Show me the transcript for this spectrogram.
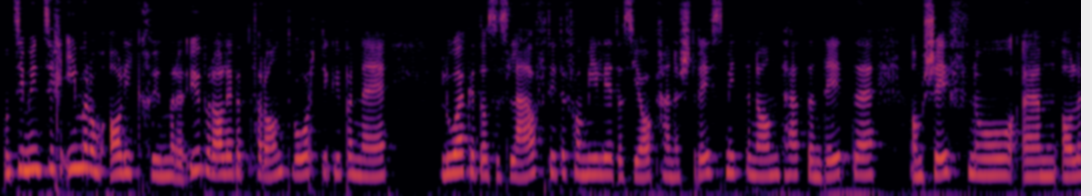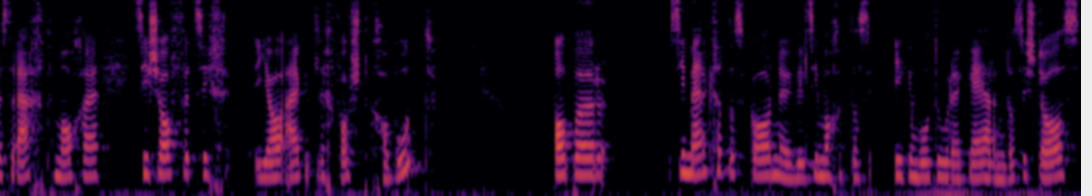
Und sie müssen sich immer um alle kümmern, überall eben die Verantwortung übernehmen, schauen, dass es läuft in der Familie, dass ja keinen Stress miteinander hat, dann dort äh, am Chef noch ähm, alles recht machen. Sie schaffen sich ja eigentlich fast kaputt, aber sie merken das gar nicht, weil sie machen das irgendwo durch gern. Das ist das,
